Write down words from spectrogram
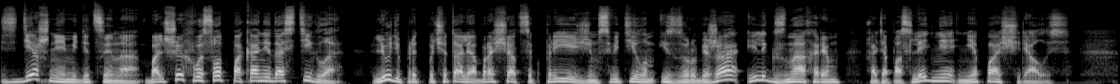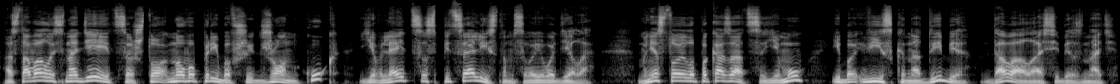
Здешняя медицина больших высот пока не достигла, Люди предпочитали обращаться к приезжим светилам из-за рубежа или к знахарям, хотя последнее не поощрялось. Оставалось надеяться, что новоприбывший Джон Кук является специалистом своего дела. Мне стоило показаться ему, ибо виска на дыбе давала о себе знать.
